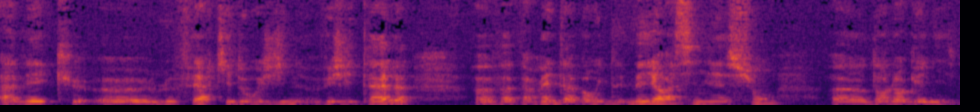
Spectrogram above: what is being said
avec euh, le fer qui est d'origine végétale euh, va permettre d'avoir une meilleure assimilation dans l'organisme.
